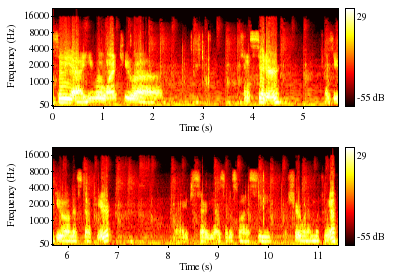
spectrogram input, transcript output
So yeah, you will want to uh, consider as you do all this stuff here. Alright, sorry guys, I just want to see for sure what I'm looking up.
